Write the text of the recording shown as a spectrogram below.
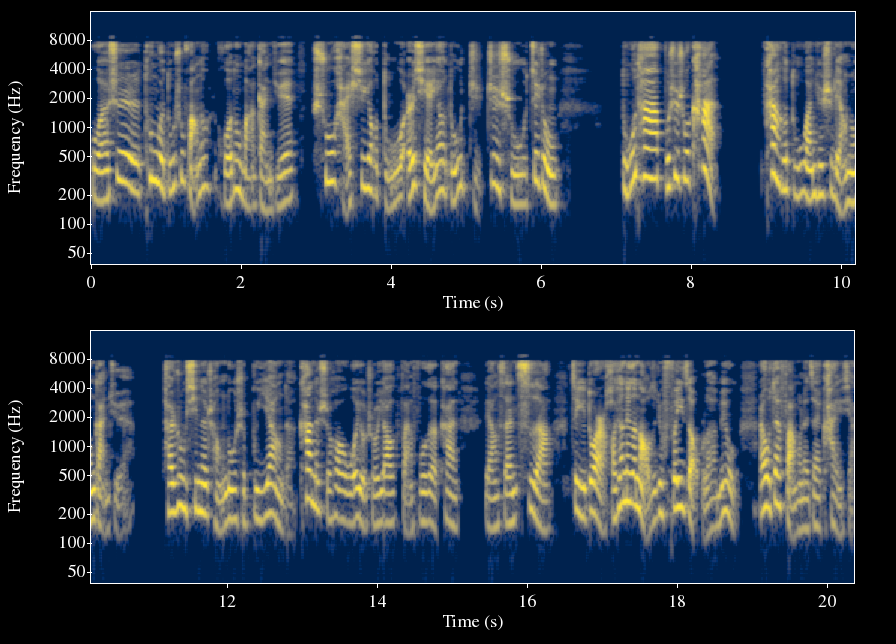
我是通过读书房的活动吧，感觉书还是要读，而且要读纸质书。这种读它不是说看，看和读完全是两种感觉，它入心的程度是不一样的。看的时候，我有时候要反复的看两三次啊，这一段好像那个脑子就飞走了，没有，然后我再反过来再看一下。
